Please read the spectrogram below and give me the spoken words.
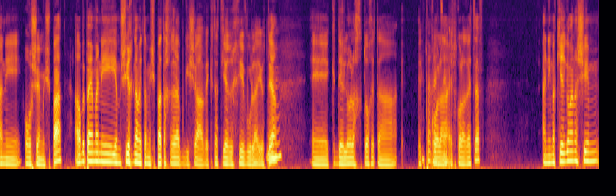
אני רושם משפט. הרבה פעמים אני אמשיך גם את המשפט אחרי הפגישה, וקצת ירחיב אולי יותר, מהמם. אה, כדי לא לחתוך את, ה, את, את כל ה. את כל הרצף. אני מכיר גם אנשים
